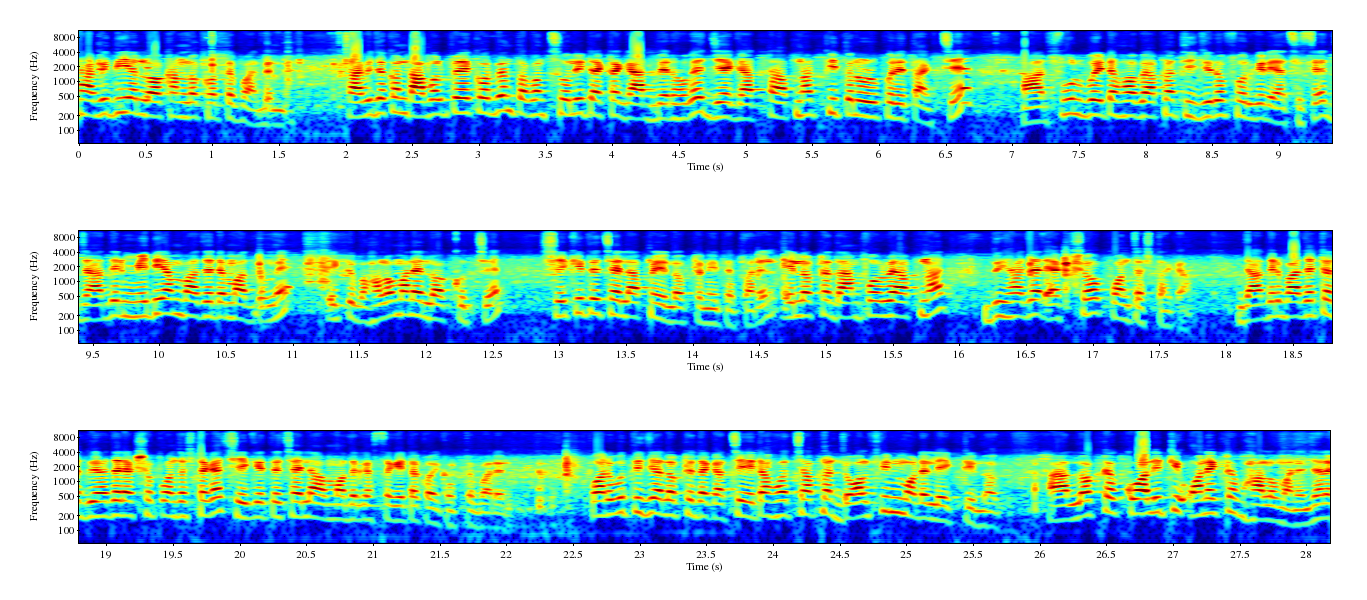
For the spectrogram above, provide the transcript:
চাবি দিয়ে লক আনলক করতে পারবেন। চাবি যখন ডাবল প্লে করবেন, তখন সলিড একটা গার্ড বের হবে। যে গার্ডটা আপনার পিতলের উপরে থাকছে। আর ফুল বইটা হবে আপনার থ্রি জিরো ফোর গ্রেডে আছে যাদের মিডিয়াম বাজেটের মাধ্যমে একটু ভালো মানের লক খুঁজছেন, সেক্ষেত্রে চাইলে আপনি এই লকটা নিতে পারেন। এই লকটার দাম পড়বে আপনার দুই হাজার একশো পঞ্চাশ টাকা। যাদের বাজেটটা দুই হাজার একশো পঞ্চাশ টাকা, সেক্ষেত্রে চাইলে আমাদের কাছ থেকে এটা ক্রয় করতে পারেন। পরবর্তী যে লকটা দেখাচ্ছে, এটা হচ্ছে আপনার ডলফিন মডেলের একটি লক আর লকটা কোয়ালিটি অনেকটা ভালো মানে যারা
